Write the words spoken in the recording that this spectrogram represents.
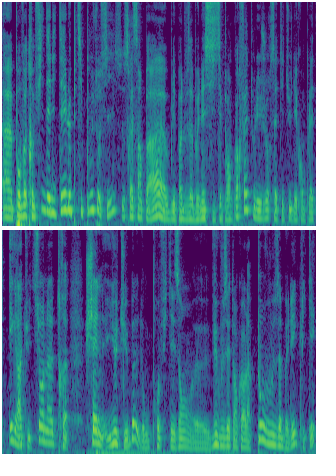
euh, pour votre fidélité, le petit pouce aussi, ce serait sympa. N'oubliez pas de vous abonner si ce n'est pas encore fait. Tous les jours, cette étude est complète et gratuite sur notre chaîne YouTube. Donc profitez-en, euh, vu que vous êtes encore là, pour vous abonner, cliquez.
